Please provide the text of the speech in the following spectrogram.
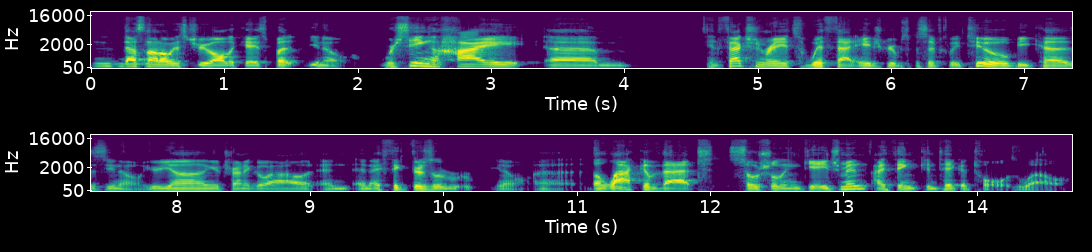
that's not always true all the case but you know we're seeing a high um infection rates with that age group specifically too because you know you're young you're trying to go out and and i think there's a you know uh, the lack of that social engagement i think can take a toll as well.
